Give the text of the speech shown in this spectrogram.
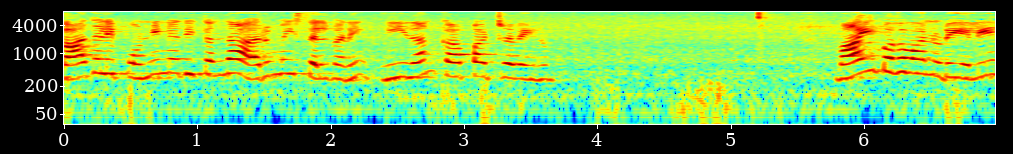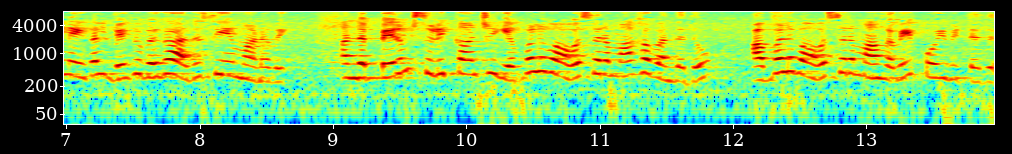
காதலி பொன்னி நதி தந்த அருமை செல்வனை நீதான் காப்பாற்ற வேணும். வாயு பகவானுடைய லீலைகள் வெகு வெகு அதிசயமானவை. அந்த பெரும் சுழிக்காற்று எவ்வளவு அவசரமாக வந்ததோ அவ்வளவு அவசரமாகவே போய்விட்டது.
